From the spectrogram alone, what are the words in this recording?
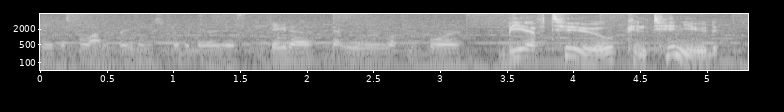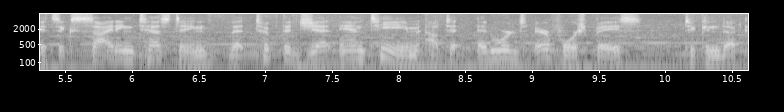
gave us a lot of ratings for the various data that we were looking for. BF2 continued its exciting testing that took the jet and team out to Edwards Air Force Base to conduct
